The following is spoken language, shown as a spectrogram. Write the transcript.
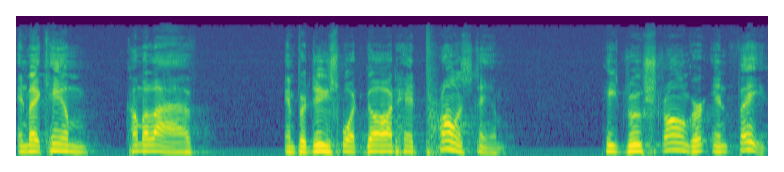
and make him come alive and produce what God had promised him, he grew stronger in faith.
